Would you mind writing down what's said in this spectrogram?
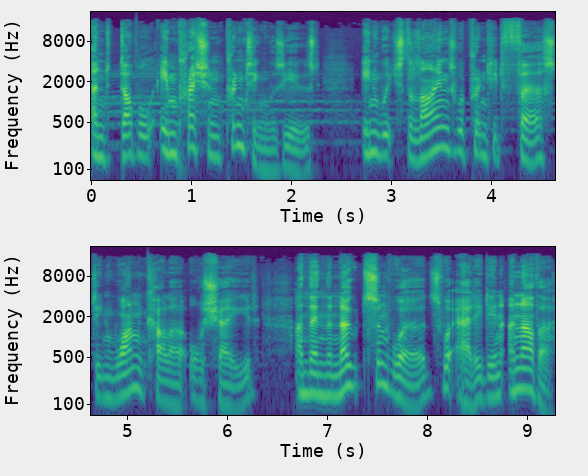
And double impression printing was used, in which the lines were printed first in one colour or shade, and then the notes and words were added in another.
